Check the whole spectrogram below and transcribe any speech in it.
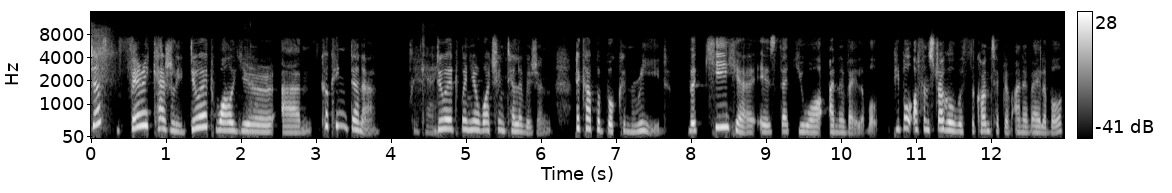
just very casually do it while you're um, cooking dinner. Okay. Do it when you're watching television. Pick up a book and read. The key here is that you are unavailable. People often struggle with the concept of unavailable.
